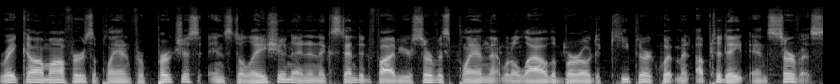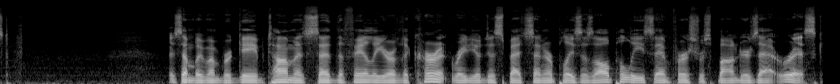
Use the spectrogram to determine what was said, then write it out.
Raycom offers a plan for purchase, installation, and an extended five year service plan that would allow the borough to keep their equipment up to date and serviced. Assemblymember Gabe Thomas said the failure of the current radio dispatch center places all police and first responders at risk,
